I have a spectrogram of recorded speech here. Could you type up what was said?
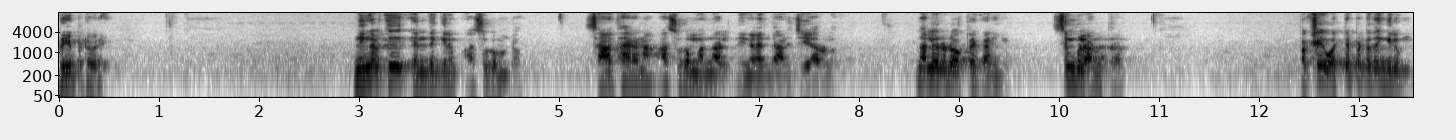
പ്രിയപ്പെട്ടവരെ നിങ്ങൾക്ക് എന്തെങ്കിലും അസുഖമുണ്ടോ? സാധാരണ അസുഖം വന്നാൽ നിങ്ങൾ എന്താണ് ചെയ്യാറുള്ളത്? നല്ലൊരു ഡോക്ടറെ കാണിക്കും. സിമ്പിളാണ് ഉത്തരം. പക്ഷേ ഒറ്റപ്പെട്ടതെങ്കിലും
